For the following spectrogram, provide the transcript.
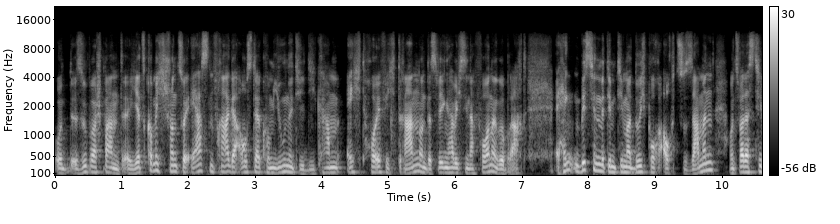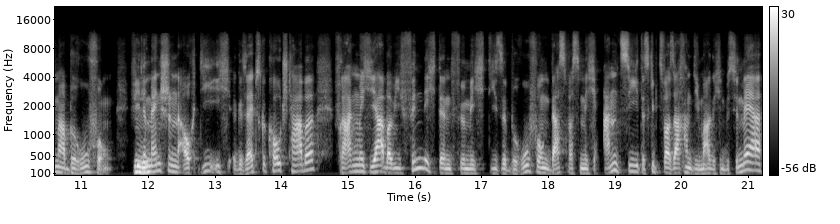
und äh, super spannend. Äh, jetzt komme ich schon zur ersten Frage aus der Community. Die kam echt häufig dran und deswegen habe ich sie nach vorne gebracht. Hängt ein bisschen mit dem Thema Durchbruch auch zusammen und zwar das Thema Berufung. Viele mhm. Menschen, auch die ich äh, selbst gecoacht habe, fragen mich, ja, aber wie finde ich denn für mich diese Berufung, das, was mich anzieht? Es gibt zwar Sachen, die mag ich ein bisschen mehr,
